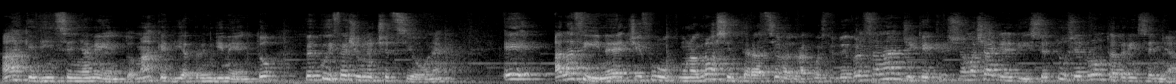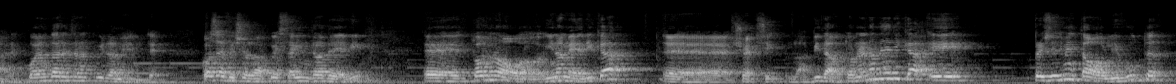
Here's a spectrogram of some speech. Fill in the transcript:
anche di insegnamento, ma anche di apprendimento, per cui fece un'eccezione e alla fine ci fu una grossa interazione tra questi due personaggi che Krishnamacharya le disse tu sei pronta per insegnare, puoi andare tranquillamente. Cosa fece la, questa Indra Devi? Eh, tornò in America, eh, cioè sì, abitava, tornò in America e precisamente a Hollywood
